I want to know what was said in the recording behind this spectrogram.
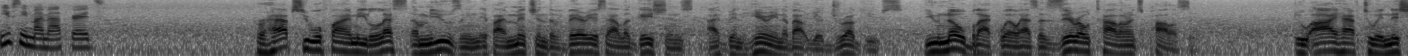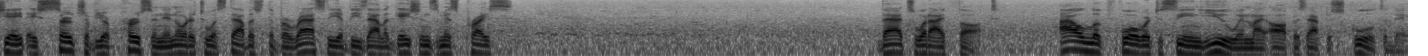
You've seen my math grades. Perhaps you will find me less amusing if I mention the various allegations I've been hearing about your drug use. You know Blackwell has a zero-tolerance policy. Do I have to initiate a search of your person in order to establish the veracity of these allegations, Miss Price? That's what I thought. I'll look forward to seeing you in my office after school today.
